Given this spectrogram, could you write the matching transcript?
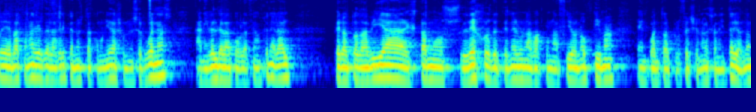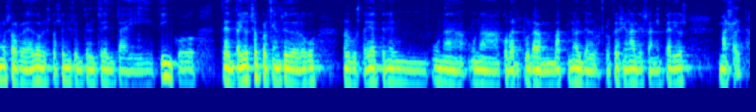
eh, vacunales de la gripe en nuestra comunidad suelen ser buenas a nivel de la población general, pero todavía estamos lejos de tener una vacunación óptima en cuanto al profesional sanitario. Andamos alrededor de estos años entre el 35 38% y, desde luego, nos gustaría tener una, cobertura vacunal de los profesionales sanitarios más alta.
